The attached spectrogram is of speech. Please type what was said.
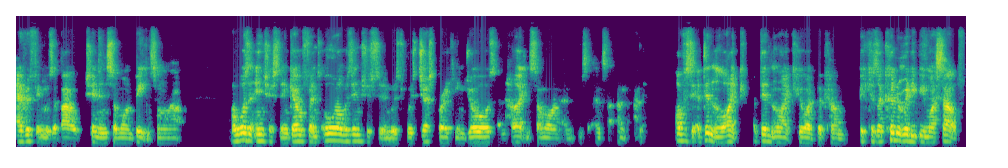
everything was about chinning someone, beating someone up. I wasn't interested in girlfriends. All I was interested in was was just breaking jaws and hurting someone. And, and, and, and obviously, I didn't like I didn't like who I'd become because I couldn't really be myself.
